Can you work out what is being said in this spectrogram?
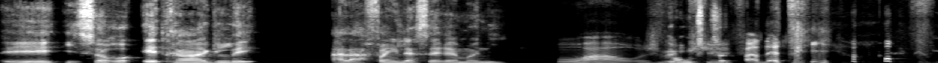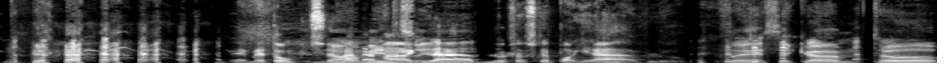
et il sera étranglé à la fin de la cérémonie. Wow, je veux Donc, plus faire de triomphe. Ben, mettons que c'est Madame mais Anglade, là, ça serait pas grave. C'est comme, t'as-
